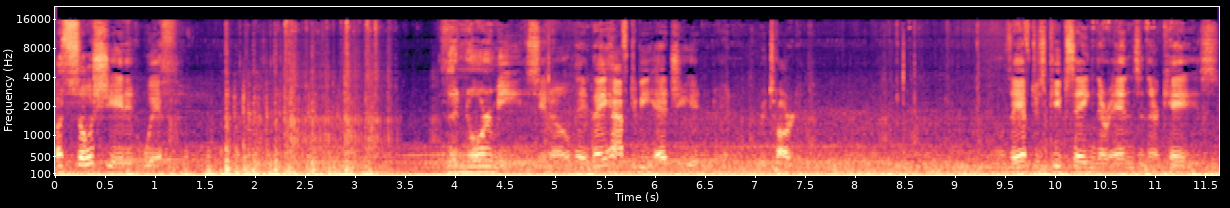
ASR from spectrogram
associated with the normies. You know, they they have to be edgy and, and retarded. They have to keep saying their N's and their K's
